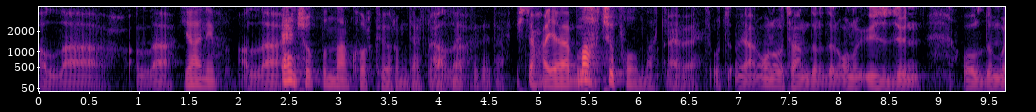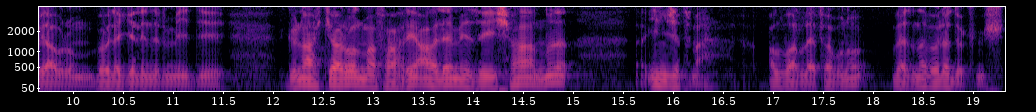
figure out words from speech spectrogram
Allah, Allah, Yani Allah. en çok bundan korkuyorum derdi Allah. rahmetli dedem. İşte haya bu. Mahcup olmak yani. Evet. Yani onu utandırdın, onu üzdün. Oldu mu yavrum? Böyle gelinir miydi? Günahkar olma fahri alemi zişanı incitme. Alvarlı Efe bunu vezne böyle dökmüş.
